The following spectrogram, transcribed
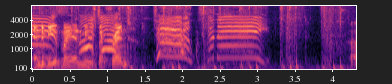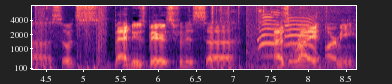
enemy of my enemy is my friend. Uh, so it's bad news bears for this, uh, Aserai army.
